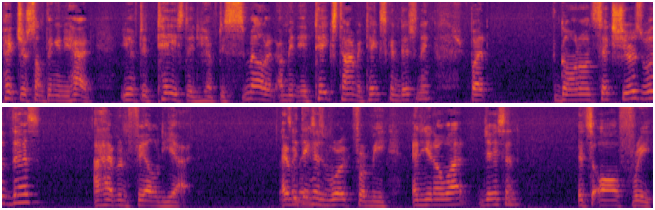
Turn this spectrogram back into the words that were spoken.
picture something in your head. You have to taste it. You have to smell it. I mean, it takes time. It takes conditioning. But going on six years with this, I haven't failed yet. That's Everything amazing. has worked for me. And you know what, Jason? It's all free.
